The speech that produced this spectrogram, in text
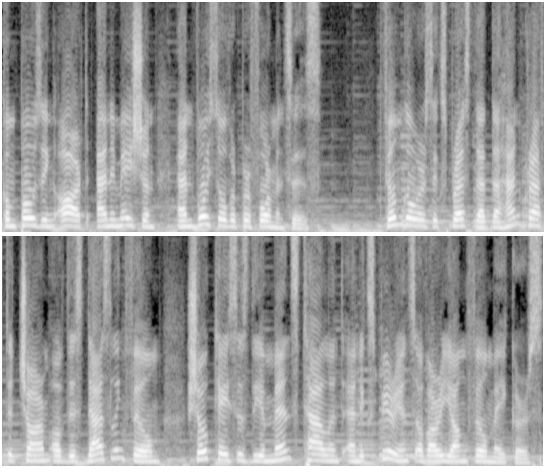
composing art, animation, and voiceover performances. Filmgoers expressed that the handcrafted charm of this dazzling film showcases the immense talent and experience of our young filmmakers.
